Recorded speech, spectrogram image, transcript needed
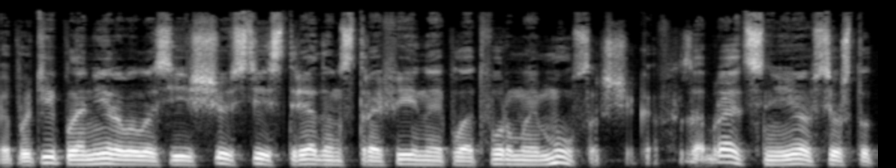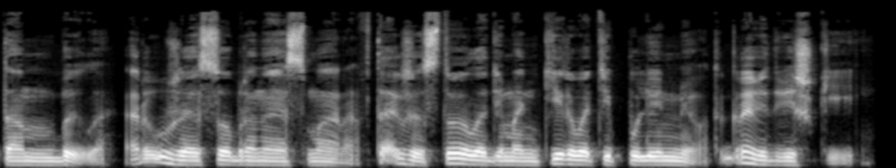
По пути планировалось еще сесть рядом с трофейной платформой мусорщиков, забрать с нее все, что там было, оружие, собранное с маров. Также стоило демонтировать и пулемет, гравидвижки.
